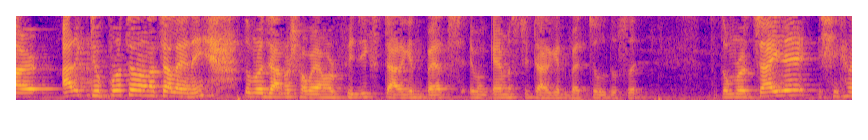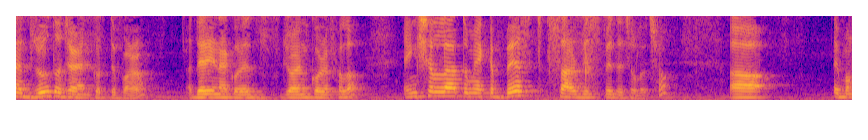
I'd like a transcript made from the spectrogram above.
আর আরেকটু প্রচারণা চালায় নেই। তোমরা জানো সবাই আমার ফিজিক্স টার্গেট ব্যাচ এবং কেমিস্ট্রি টার্গেট ব্যাচ চলতেছে। তো তোমরা চাইলে সেখানে দ্রুত জয়েন করতে পারো। দেরি না করে জয়েন করে ফেলো। ইনশাল্লাহ তুমি একটা বেস্ট সার্ভিস পেতে চলেছ। এবং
